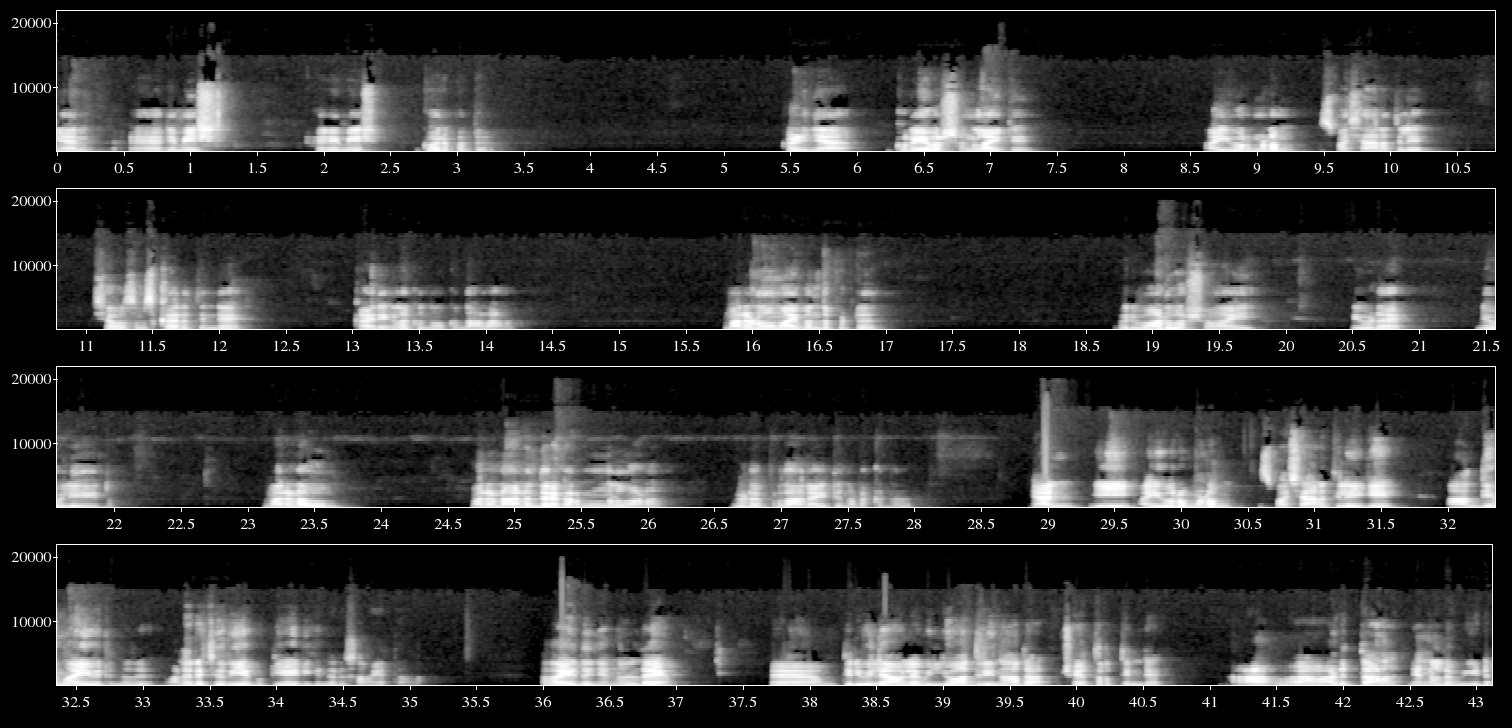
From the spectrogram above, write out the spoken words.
ഞാൻ രമേശ് രമേശ് കോരപ്പത്ത്. കഴിഞ്ഞ കുറേ വർഷങ്ങളായിട്ട് ഐവർമ്മടം ശ്മശാനത്തിൽ ശവസംസ്കാരത്തിന്റെ കാര്യങ്ങളൊക്കെ നോക്കുന്ന ആളാണ്. മരണവുമായി ബന്ധപ്പെട്ട് ഒരുപാട് വർഷമായി ഇവിടെ ജോലി ചെയ്യുന്നു. മരണവും മരണാനന്തര കർമ്മങ്ങളുമാണ് ഇവിടെ പ്രധാനമായിട്ട് നടക്കുന്നത്. ഞാൻ ഈ അയ്യൂറമ്മടം ശ്മശാനത്തിലേക്ക് ആദ്യമായി വരുന്നത് വളരെ ചെറിയ കുട്ടിയായിരിക്കുന്ന ഒരു സമയത്താണ്. അതായത് ഞങ്ങളുടെ തിരുവില്ലാമല വില്വാദ്രിനാഥ ക്ഷേത്രത്തിന്റെ അടുത്താണ് ഞങ്ങളുടെ വീട്.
